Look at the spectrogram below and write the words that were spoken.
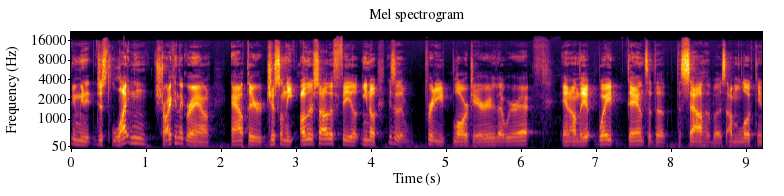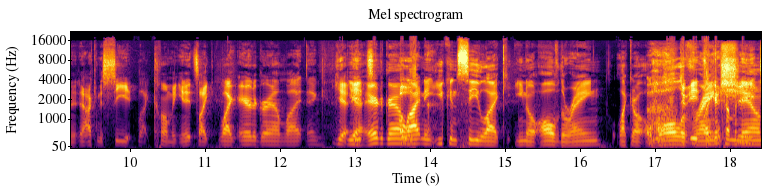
I mean, just lightning striking the ground out there, just on the other side of the field. You know, this is a pretty large area that we're at. And on the way down to the, the south of us, I'm looking and I can just see it like coming, and it's like Like air to ground lightning. yeah, Yeah, air to ground oh, lightning. You can see like you know all of the rain, like a, a wall of dude, it- like rain a coming down.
